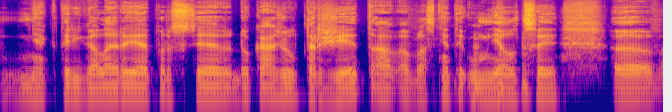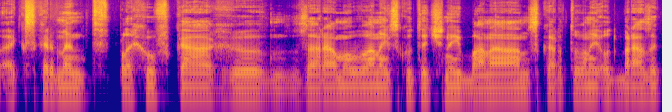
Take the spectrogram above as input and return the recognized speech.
některé galerie prostě dokážou tržit a, a vlastně ty umělci exkrement v plechovkách, zarámovaný skutečný banán, skartovaný obrázek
